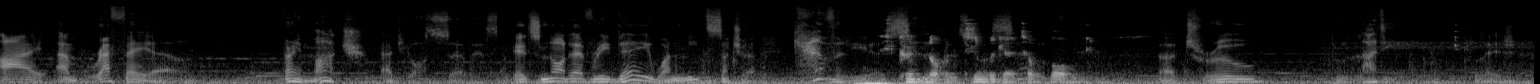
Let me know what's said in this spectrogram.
I am Raphael. Very much at your service. It's not every day one meets such a. Ich könnte noch einen Teambegleiter brauchen. A true, bloody pleasure.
